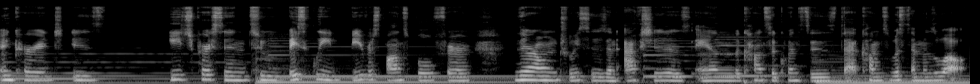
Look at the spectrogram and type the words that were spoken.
encourage is each person to basically be responsible for their own choices and actions and the consequences that comes with them as well.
